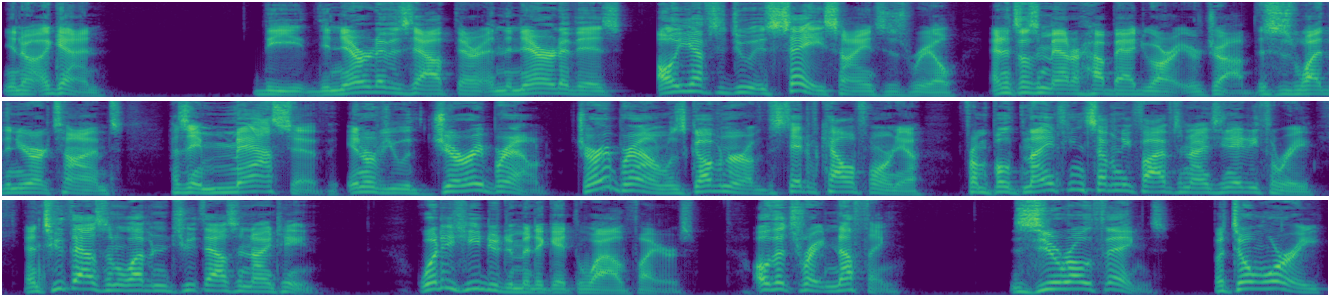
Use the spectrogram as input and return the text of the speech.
you know, again, the, the narrative is out there, and the narrative is all you have to do is say science is real, and it doesn't matter how bad you are at your job. This is why the New York Times has a massive interview with Jerry Brown. Jerry Brown was governor of the state of California from both 1975 to 1983 and 2011 to 2019. What did he do to mitigate the wildfires? Oh, that's right, nothing. Zero things. But don't worry,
